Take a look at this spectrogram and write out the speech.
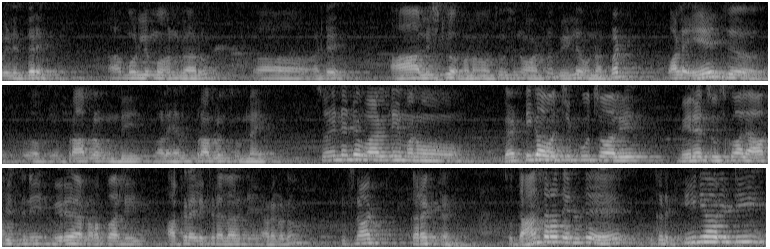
వీళ్ళిద్దరే. మురళీమోహన్ గారు అంటే ఆ లిస్ట్లో మనం చూసిన వాటిలో వీళ్ళే ఉన్నారు. బట్ వాళ్ళ ఏజ్ ప్రాబ్లం ఉంది వాళ్ళ హెల్త్ ప్రాబ్లమ్స్ ఉన్నాయి. సో ఏంటంటే వాళ్ళని మనం గట్టిగా వచ్చి కూర్చోవాలి మీరే చూసుకోవాలి ఆఫీస్ని మీరే నడపాలి అక్కడ వెళ్ళి ఇక్కడ వెళ్ళాలని అడగడం ఇట్స్ నాట్ కరెక్ట్ అండి. సో దాని తర్వాత ఏంటంటే ఇక్కడ సీనియారిటీ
